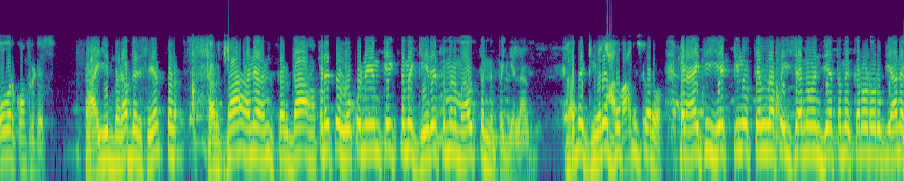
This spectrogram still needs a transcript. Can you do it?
ઓવર કોન્ફિડન્સ હા એ બરાબર છે પણ શ્રદ્ધા અને અંધશ્રદ્ધા આપણે તો લોકોને એમ કહે કે તમે ઘેરે તમારા માવતર ને પૈયા લાગો. તમે ઘેરે ભક્તિ કરો પણ અહીંથી એક કિલો તેલના પૈસાનો અને જે તમે કરોડો રૂપિયા અને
